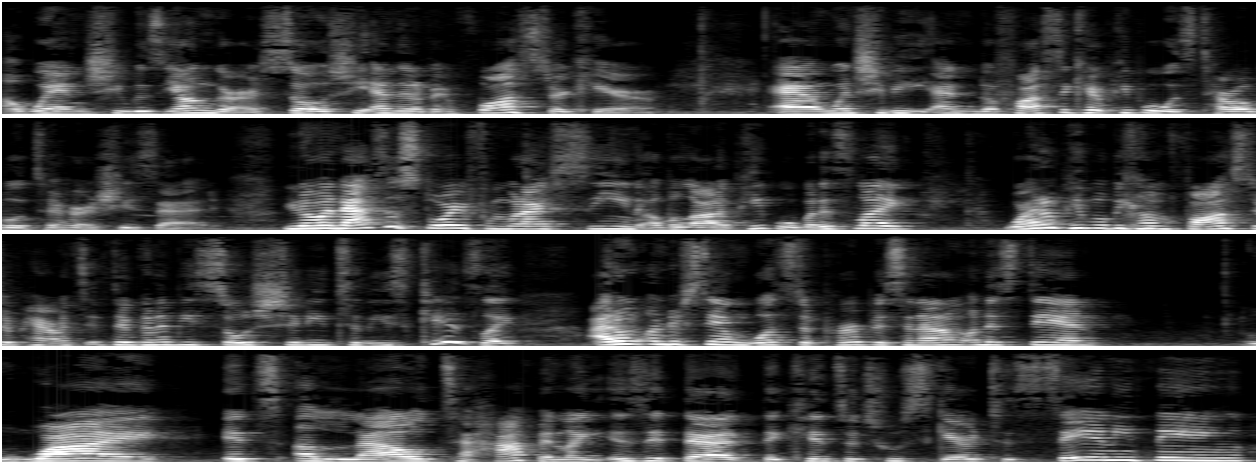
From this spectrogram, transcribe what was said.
Uh, when she was younger. So she ended up in foster care. And when she be and the foster care people was terrible to her, she said. You know, and that's a story from what I've seen of a lot of people. But it's like, why do people become foster parents if they're gonna be so shitty to these kids? Like, I don't understand what's the purpose, and I don't understand why it's allowed to happen. Like, is it that the kids are too scared to say anything?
